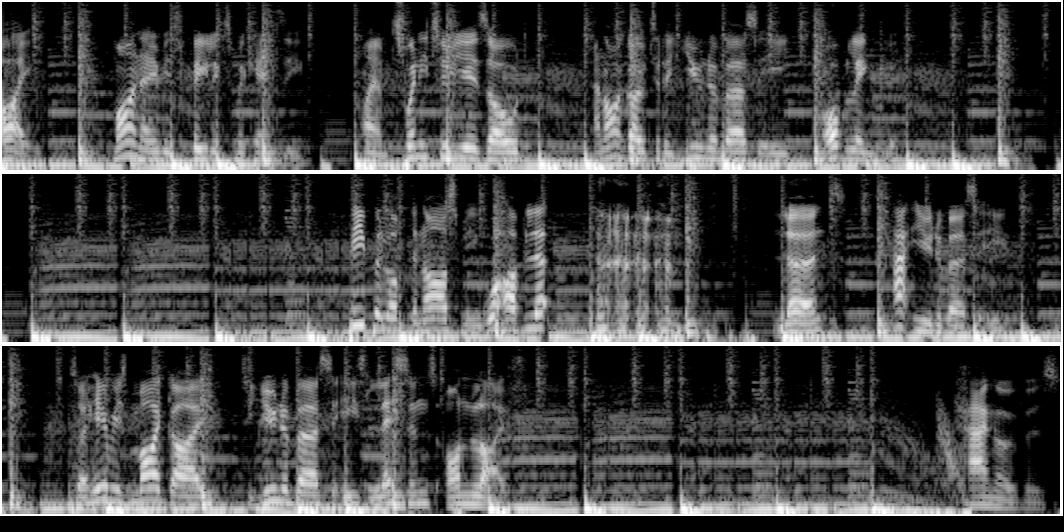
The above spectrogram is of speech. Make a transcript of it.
Hi, my name is Felix McKenzie. I am 22 years old and I go to the University of Lincoln. People often ask me what I've le- learnt at university. So here is my guide to university's lessons on life. Hangovers.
